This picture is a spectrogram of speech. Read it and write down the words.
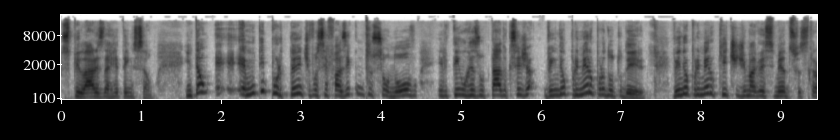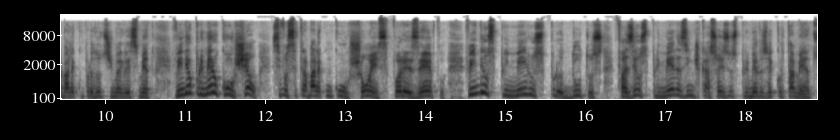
os pilares da retenção. Então, é, é, muito importante você fazer com que o seu novo, ele tenha um resultado que seja vender o primeiro produto dele, vender o primeiro kit de emagrecimento, se você trabalha com produtos de emagrecimento, vender o primeiro colchão, se você trabalha com colchões, por exemplo, vender os primeiros produtos, fazer as primeiras indicações e os primeiros recrutamentos.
